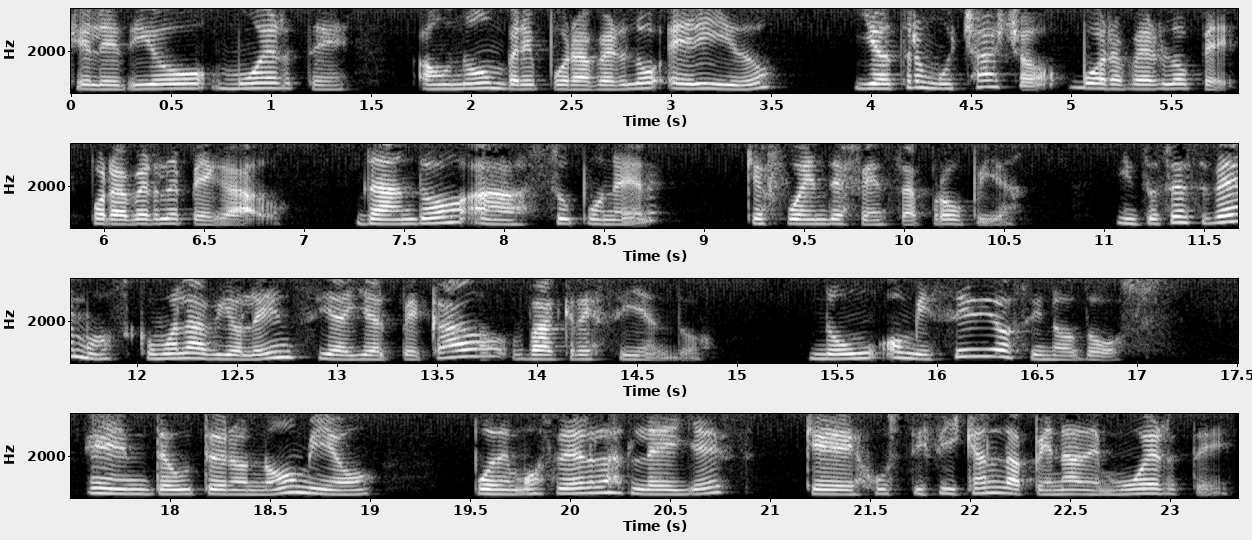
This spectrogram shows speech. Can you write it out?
que le dio muerte a un hombre por haberlo herido y a otro muchacho por, haberlo por haberle pegado, dando a suponer que fue en defensa propia. Entonces vemos cómo la violencia y el pecado va creciendo. No un homicidio, sino dos. En Deuteronomio podemos ver las leyes que justifican la pena de muerte,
